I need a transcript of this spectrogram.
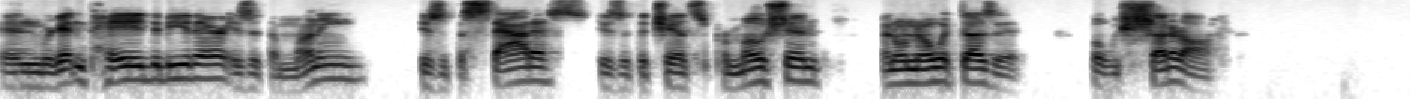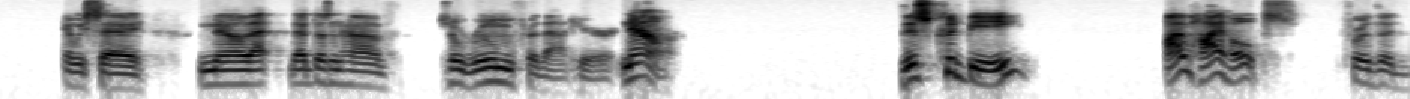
and we're getting paid to be there, is it the money? Is it the status? Is it the chance of promotion? I don't know what does it, but we shut it off. And we say, no, that, that doesn't have no room for that here. Now, this could be, I have high hopes for the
